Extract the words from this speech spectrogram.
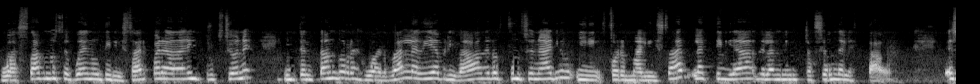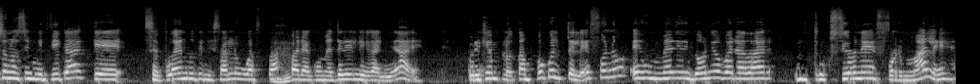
WhatsApp no se pueden utilizar para dar instrucciones, intentando resguardar la vida privada de los funcionarios y formalizar la actividad de la Administración del Estado. Eso no significa que se puedan utilizar los WhatsApp para cometer ilegalidades. Por ejemplo, tampoco el teléfono es un medio idóneo para dar instrucciones formales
